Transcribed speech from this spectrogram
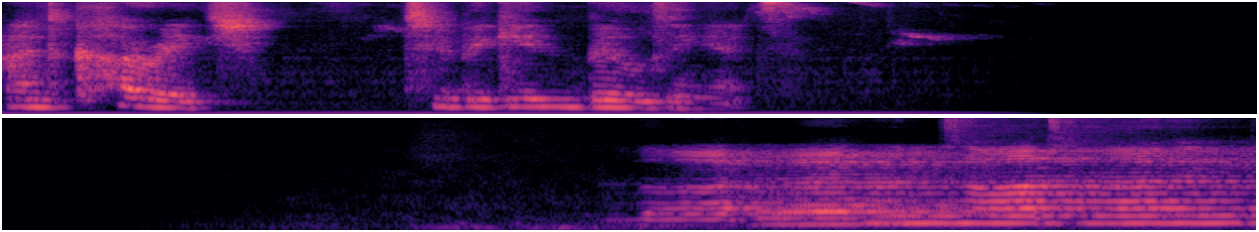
and courage to begin building it. The heavens are telling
